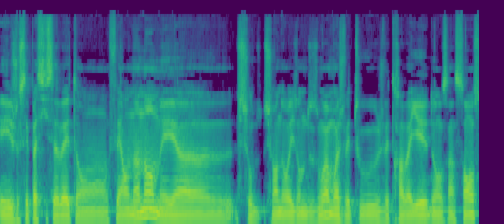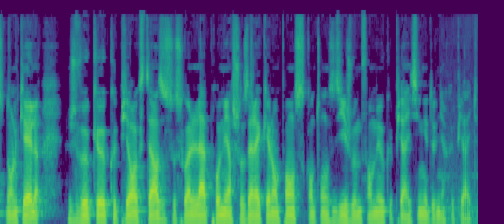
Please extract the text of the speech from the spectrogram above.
et je sais pas si ça va être en, fait en un an, mais euh, sur, sur un horizon de 12 mois, moi, je vais tout, je vais travailler dans un sens dans lequel je veux que Copy Rockstars, ce soit la première chose à laquelle on pense quand on se dit je veux me former au copywriting et devenir copywriter.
